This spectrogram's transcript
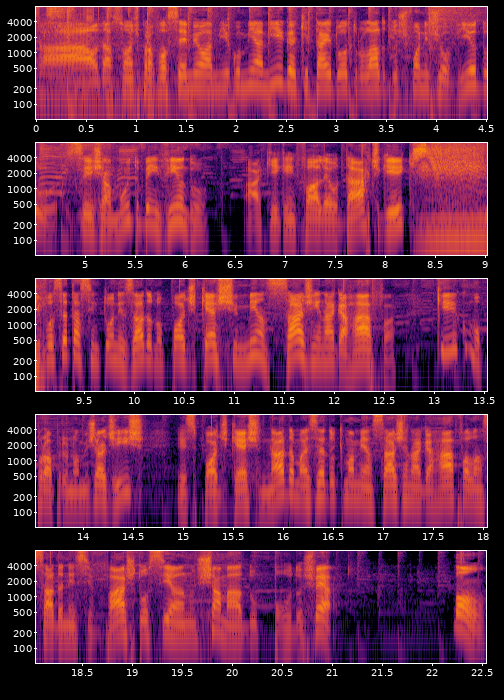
Saudações para você, meu amigo, minha amiga que tá aí do outro lado dos fones de ouvido. Seja muito bem-vindo. Aqui quem fala é o Dart Geek e você tá sintonizado no podcast Mensagem na Garrafa, que, como o próprio nome já diz, esse podcast nada mais é do que uma mensagem na garrafa lançada nesse vasto oceano chamado Podosfera. Bom,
